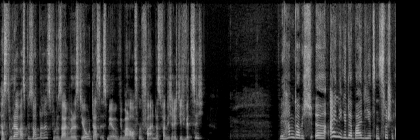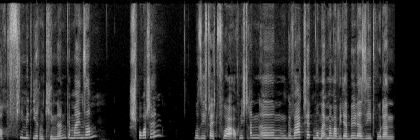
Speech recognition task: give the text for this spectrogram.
Hast du da was Besonderes, wo du sagen würdest, jo, das ist mir irgendwie mal aufgefallen, das fand ich richtig witzig? Wir haben, glaube ich, äh, einige dabei, die jetzt inzwischen auch viel mit ihren Kindern gemeinsam sporteln, wo sie vielleicht vorher auch nicht dran ähm, gewagt hätten, wo man immer mal wieder Bilder sieht, wo dann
